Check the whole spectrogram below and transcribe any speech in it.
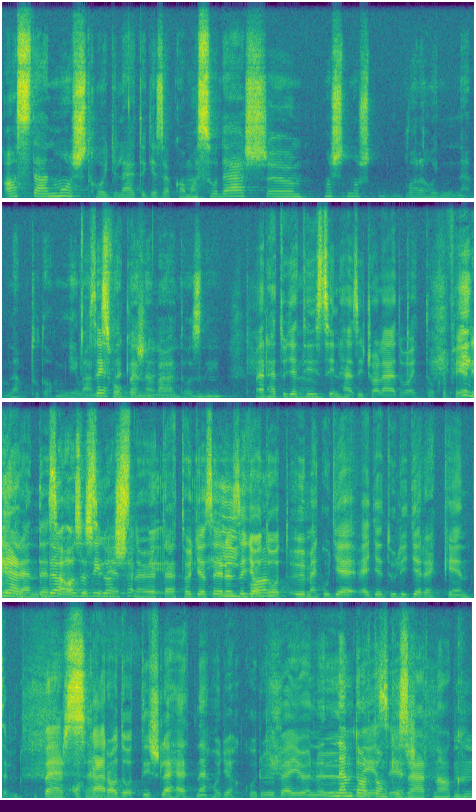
Aztán most, hogy lehet, hogy ez a kamaszodás, most, most valahogy nem, nem tudom, nyilván Szép ez fog benne változni. Uh-huh. Mert hát ugye ti színházi család vagytok, a férjed Igen, rendező, de az az igazság, tehát hogy azért ez egy van. adott, ő meg ugye egyedüli gyerekként Persze. akár adott is lehetne, hogy akkor ő bejön, ő Nem tartom nézés. kizártnak, uh-huh.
